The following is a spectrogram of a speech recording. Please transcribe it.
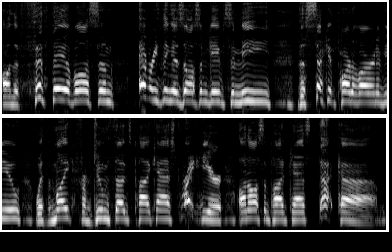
on the fifth day of awesome. Everything is awesome gave to me the second part of our interview with Mike from Doom Thugs podcast right here on awesomepodcast.com.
